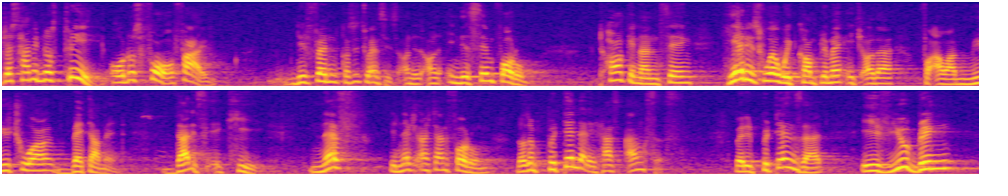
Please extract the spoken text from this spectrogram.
just having those three or those four or five different constituencies on, on in the same forum, talking and saying, here is where we complement each other for our mutual betterment. That is a key. NEF, the Next Einstein Forum, doesn't pretend that it has answers, but it pretends that if you bring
